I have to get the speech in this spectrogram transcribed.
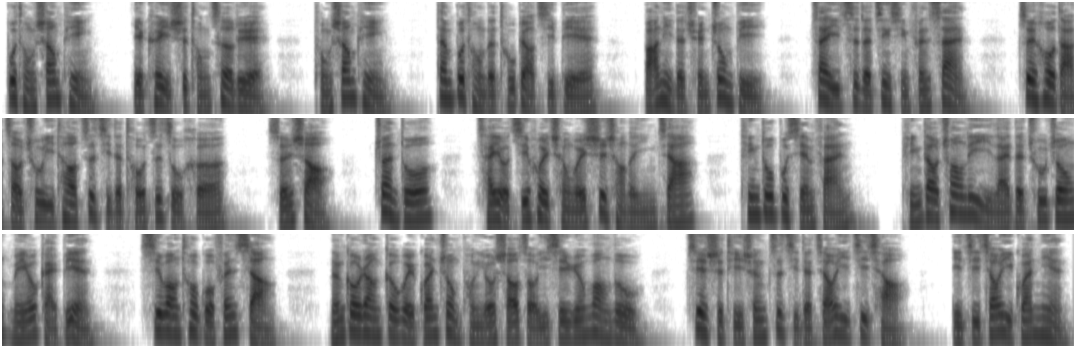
不同商品，也可以是同策略、同商品，但不同的图表级别，把你的权重比。再一次的进行分散，最后打造出一套自己的投资组合，损少赚多，才有机会成为市场的赢家。听多不嫌烦，频道创立以来的初衷没有改变，希望透过分享，能够让各位观众朋友少走一些冤枉路，届时提升自己的交易技巧以及交易观念。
